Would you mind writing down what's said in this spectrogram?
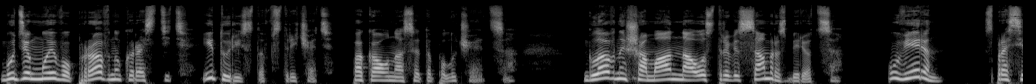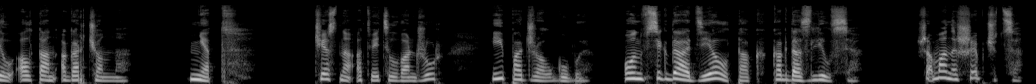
Будем моего правнука растить и туристов встречать, пока у нас это получается. Главный шаман на острове сам разберется». «Уверен?» — спросил Алтан огорченно. «Нет», — честно ответил Ванжур и поджал губы. Он всегда делал так, когда злился. Шаманы шепчутся,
